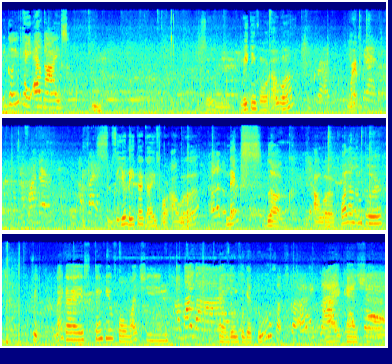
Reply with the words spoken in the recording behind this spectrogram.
We're going KL, guys. So, waiting for our Grab. wrap. Grab. Father is outside. So, see you later guys for our next vlog. Our Kuala Lumpur trip. Bye guys. Thank you for watching. Bye, guys. And don't forget to subscribe, like and share.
